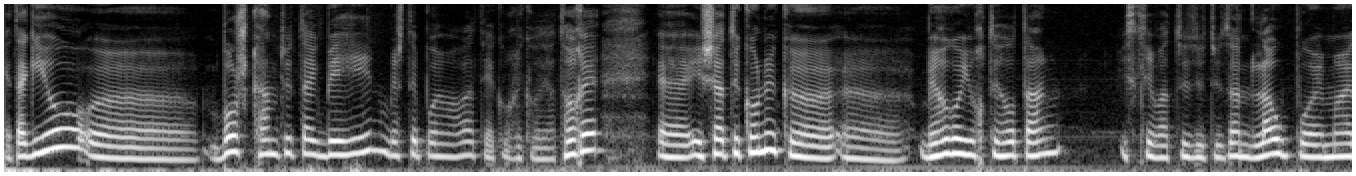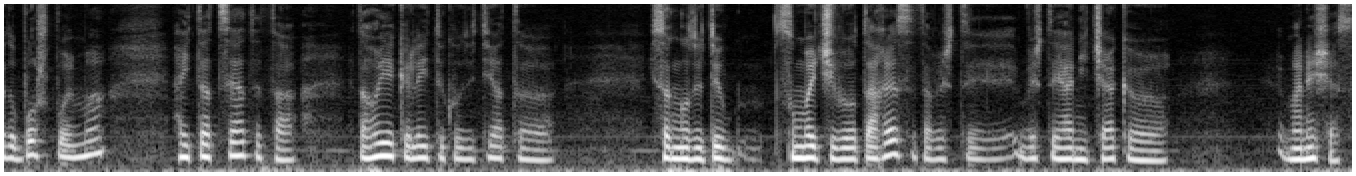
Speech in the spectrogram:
Eta gio, uh, bos kantuetak behin, beste poema bat jakurriko dira. Horre, uh, isatuko nuk, uh, bergo jurte hotan, iskribatu ditutan, lau poema edo bos poema haitatzeat, eta eta horiek eleituko ditiat, uh, izango ditu zumbaitsi behotarez, eta beste, beste hanitxak uh, manesez,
